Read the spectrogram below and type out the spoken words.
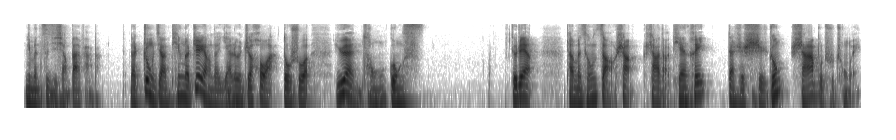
你们自己想办法吧。那众将听了这样的言论之后啊，都说愿从公死。就这样，他们从早上杀到天黑，但是始终杀不出重围。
